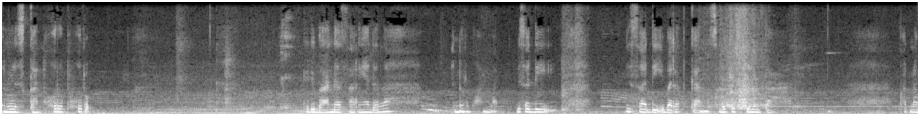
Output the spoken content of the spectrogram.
menuliskan huruf-huruf. Jadi bahan dasarnya adalah Nur Muhammad. Bisa di bisa diibaratkan sebagai tinta. Karena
